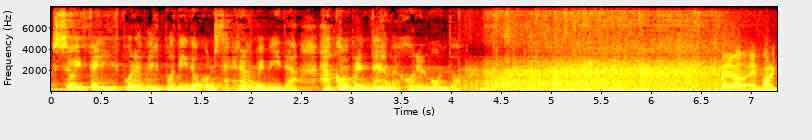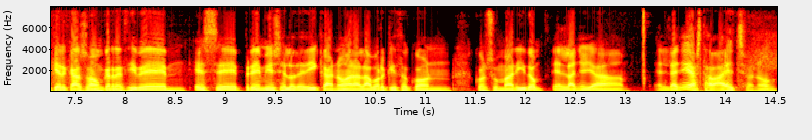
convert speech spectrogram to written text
Soy feliz por haber podido consagrar mi vida a comprender mejor el mundo. Pero en cualquier caso, aunque recibe ese premio y se lo dedica ¿no? a la labor que hizo con, con su marido, el daño ya el daño ya estaba hecho, ¿no?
